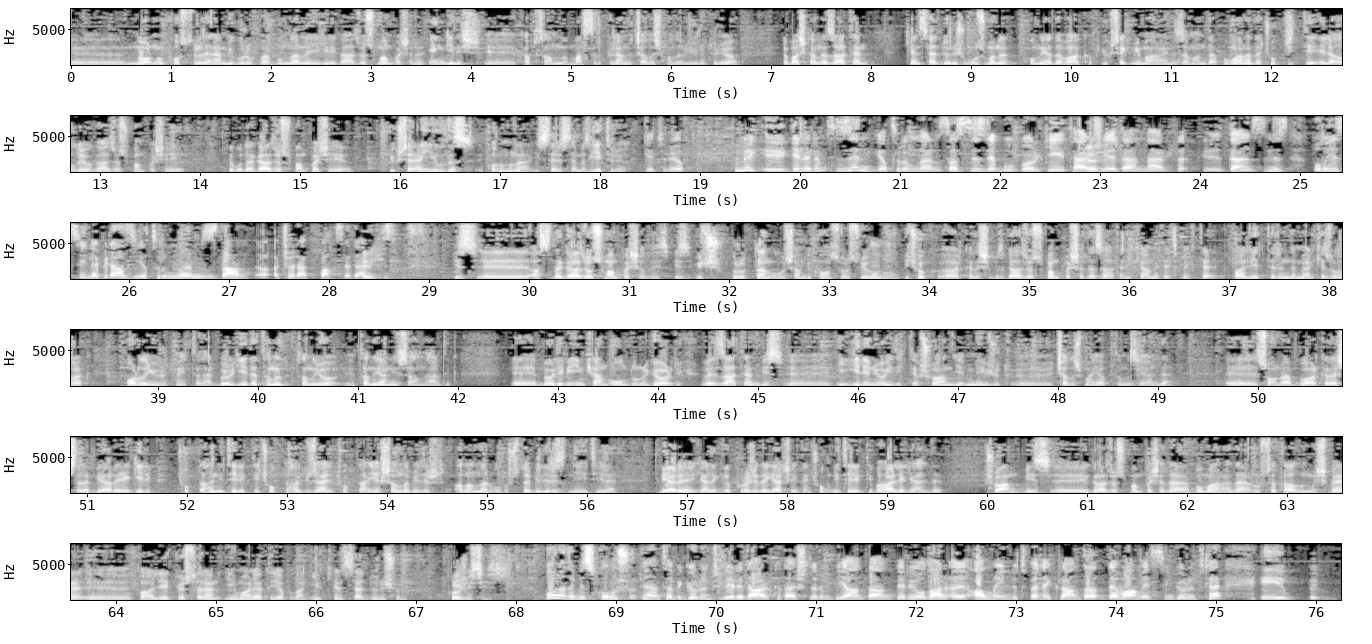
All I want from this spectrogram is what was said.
Norman Foster denen bir grup var. Bunlarla ilgili Gazi Osman Paşa'nın en geniş e, kapsamlı master planı çalışmaları yürütülüyor. Ve başkan da zaten kentsel dönüşüm uzmanı, konuya da vakıf, yüksek mimar aynı zamanda. Bu manada çok ciddi ele alıyor Gazi Osman Paşa'yı. Ve bu da Gazi Osman Paşa'yı yükselen yıldız konumuna ister istemez getiriyor. getiriyor. Şimdi e, gelelim sizin yatırımlarınıza. Siz de bu bölgeyi tercih Evet. edenlerdensiniz. Dolayısıyla biraz yatırımlarınızdan e, açarak bahseder Peki. misiniz? Biz e, aslında Gazi Osman Paşalıyız. Biz üç gruptan oluşan bir konsorsiyumuz. Birçok arkadaşımız Gazi Osman Paşa'da zaten ikamet etmekte. Faaliyetlerinde merkez olarak orada yürütmekteler. Bölgeyi de tanı, tanıyor, tanıyan insanlardık. E, böyle bir imkan olduğunu gördük ve zaten biz e, ilgileniyor idik de şu an mevcut e, çalışma yaptığımız yerde. E, sonra bu arkadaşlara bir araya gelip çok daha nitelikli, çok daha güzel, çok daha yaşanılabilir alanlar oluşturabiliriz niyetiyle bir araya geldik ve projede gerçekten çok nitelikli bir hale geldi. Şu an biz e, Gazi Osman Paşa'da bu manada ruhsatı alınmış ve e, faaliyet gösteren, imalatı yapılan ilk kentsel dönüşüm projesiyiz. Bu arada biz konuşurken tabii görüntüleri de arkadaşlarım bir yandan veriyorlar. E, almayın lütfen ekranda devam etsin görüntüler. E,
